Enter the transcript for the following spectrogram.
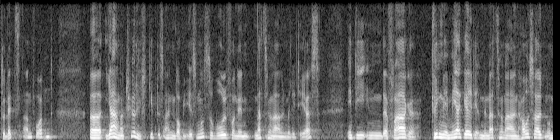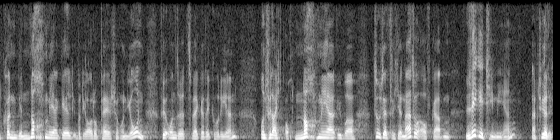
zuletzt antwortend, äh, ja, natürlich gibt es einen Lobbyismus, sowohl von den nationalen Militärs, die in der Frage, kriegen wir mehr Geld in den nationalen Haushalten und können wir noch mehr Geld über die Europäische Union für unsere Zwecke rekurrieren und vielleicht auch noch mehr über zusätzliche NATO-Aufgaben legitimieren, natürlich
